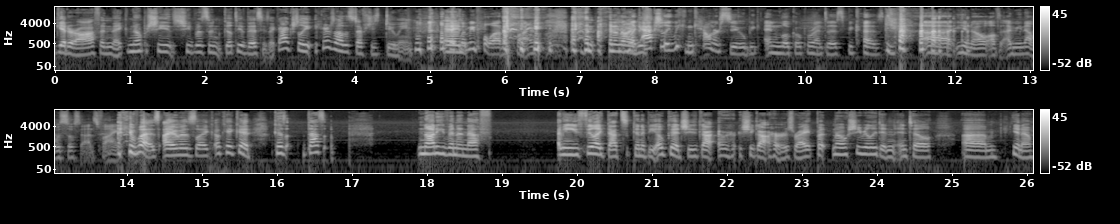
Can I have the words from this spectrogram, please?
get her off, and like, nope, she she wasn't guilty of this. He's like, actually, here's all the stuff she's doing, Like, and let me pull out her file. and I don't know, like, just, actually, we can countersue be- and loco parentis because, yeah. uh, you know, I mean, that was so satisfying. it was. I was like, okay, good, because that's not even enough. I mean, you feel like that's gonna be oh, good. She got her, she got hers right, but no, she really didn't until, um, you know,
